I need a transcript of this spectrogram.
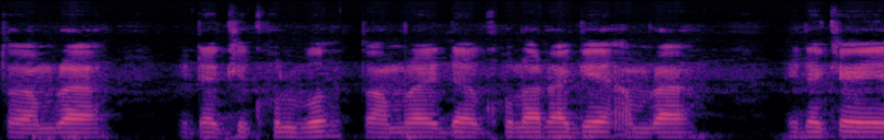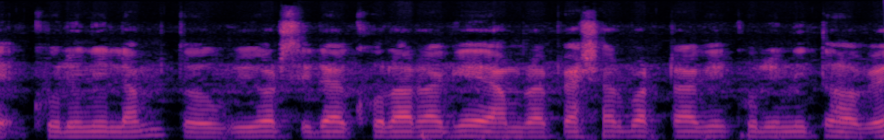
তো আমরা এটাকে খুলবো। তো আমরা এটা খোলার আগে আমরা এটাকে খুলে নিলাম। তো ভিউয়ার্স এটা খোলার আগে আমরা প্রেশার বারটা আগে খুলে নিতে হবে।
